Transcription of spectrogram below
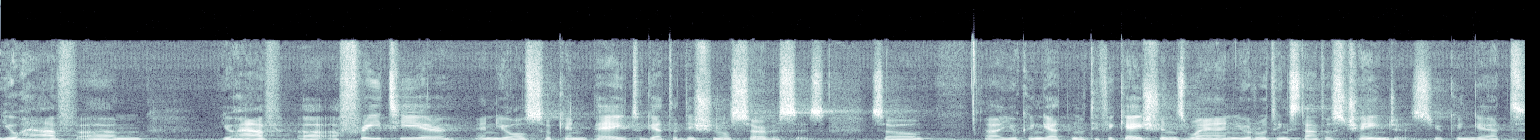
you have, um, you have a, a, free tier and you also can pay to get additional services. So uh, you can get notifications when your routing status changes. You can get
